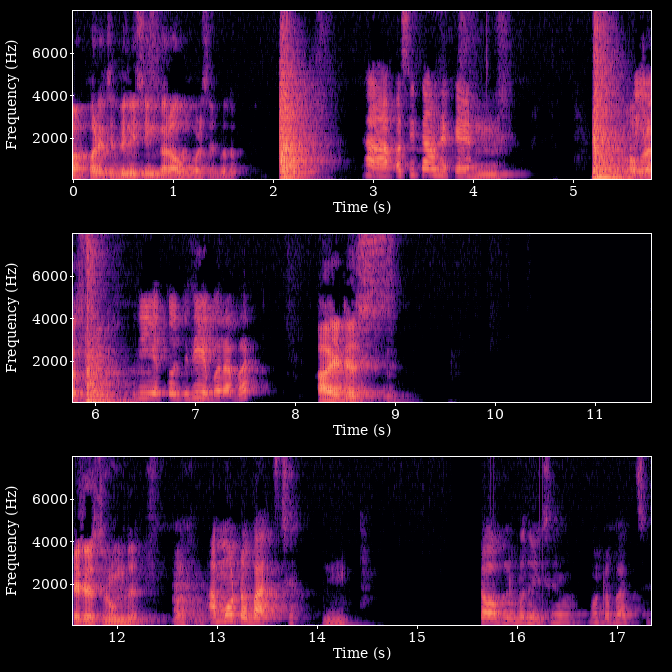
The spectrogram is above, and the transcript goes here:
આ ફરીથી ફિનિશિંગ કરાવવું પડશે બધું. હા આ પછી કામ હે કે? વપરાશ હોય રીએ તો જ રીએ બરાબર. આ એટેચ એટેચ રૂમ છે. આ મોટો બાત છે. હમ. ને બધું છે મોટો બાથ છે.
